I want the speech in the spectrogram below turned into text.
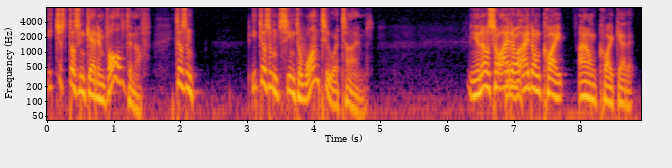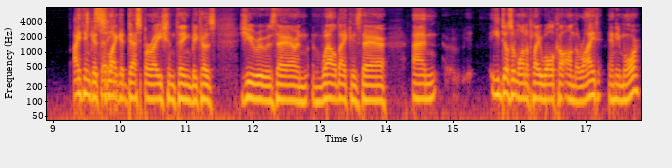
He just doesn't get involved enough. He doesn't. He doesn't seem to want to at times. You know, so I don't. I don't quite. I don't quite get it. I think it's so, like a desperation thing because Giroud is there and, and Welbeck is there, and he doesn't want to play Walcott on the right anymore.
